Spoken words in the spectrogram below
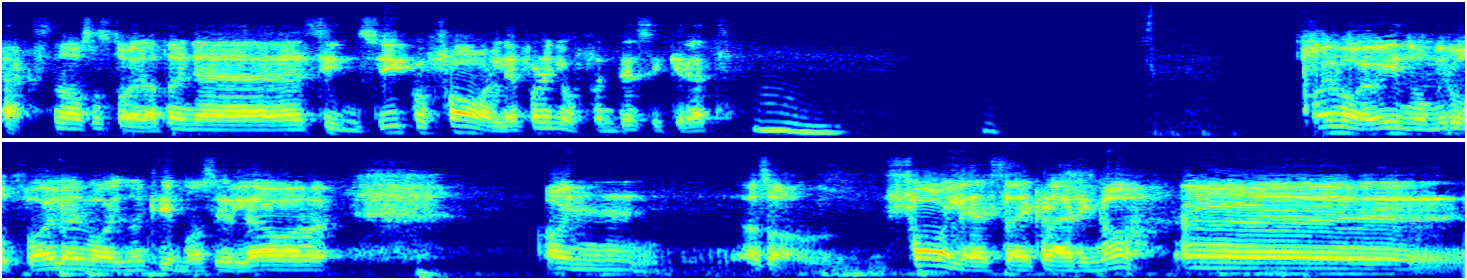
teksten også står det at han er sinnssyk og farlig for den offentlige sikkerhet. Mm. Han var jo innom Rotvall, han var innom Krimasylet, og han Altså, farlighetserklæringa eh,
